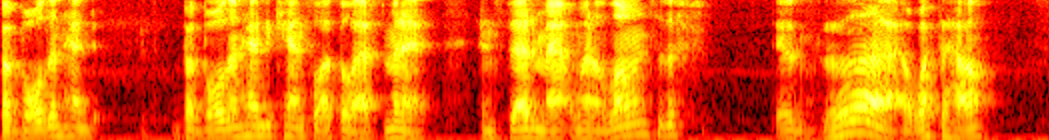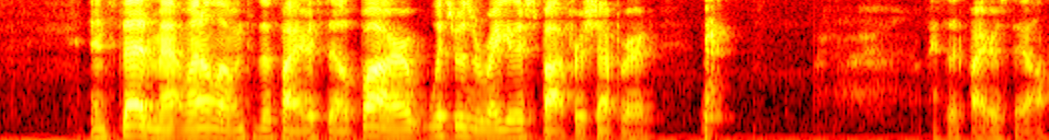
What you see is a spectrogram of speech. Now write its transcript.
but Boulden had but Boulden had to cancel at the last minute. Instead, Matt went alone to the f- it's, ugh, what the hell? Instead, Matt went alone to the Firesdale bar, which was a regular spot for Shepard. I said Firesdale.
